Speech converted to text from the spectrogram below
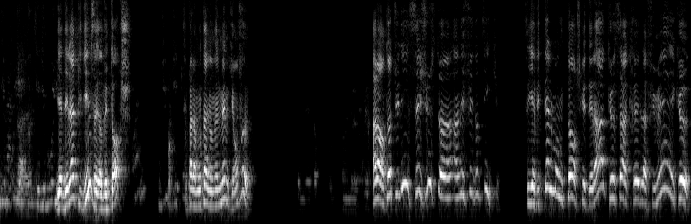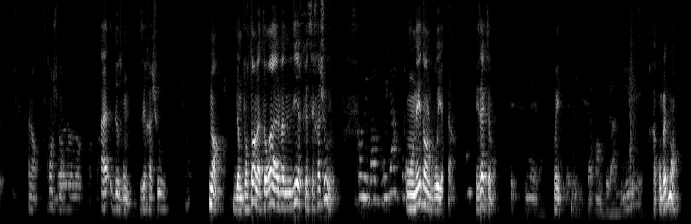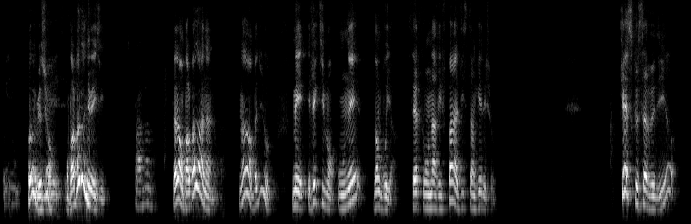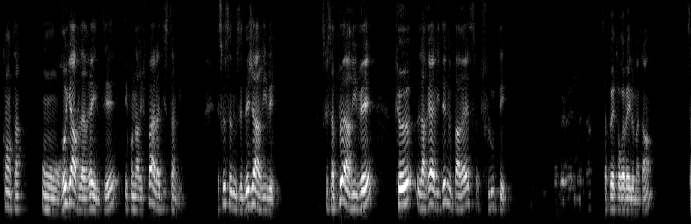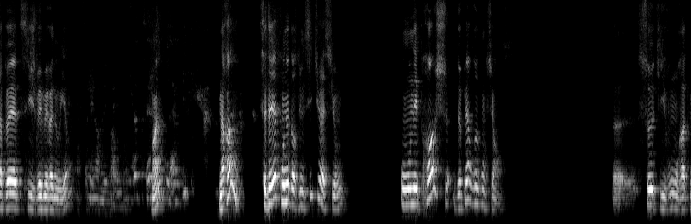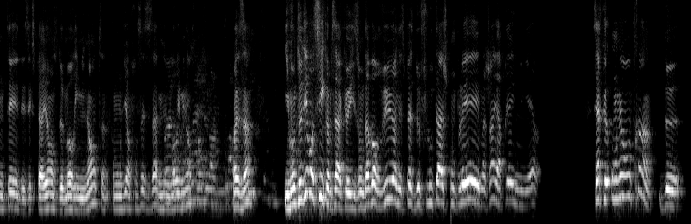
des Il y a des lapidimes, c'est-à-dire des torches. C'est pas la montagne en elle-même qui est en feu. Alors, toi, tu dis, c'est juste euh, un effet d'optique. C'est- Il y avait tellement de torches qui étaient là que ça a créé de la fumée et que. Non, franchement. Non, non, non, je crois pas. Ah, deux secondes. C'est Khashouv Non. Donc, pourtant, la Torah, elle va nous dire que c'est Khashouv. Parce qu'on est dans le brouillard. On est dans le brouillard. Exactement. Cette fumée-là, Oui. elle est différente de la nuit. Ah, complètement. Oui. Oui, bien sûr. On parle pas de nuée ici. C'est pas. Là, là, on parle pas de Hanan. Non, non, pas du tout. Mais effectivement, on est dans le brouillard. C'est-à-dire qu'on n'arrive pas à distinguer les choses. Qu'est-ce que ça veut dire quand un- on regarde la réalité et qu'on n'arrive pas à la distinguer? Est-ce que ça nous est déjà arrivé? Est-ce que ça peut arriver que la réalité nous paraisse floutée. Ça peut être au réveil le matin. Ça peut être si je vais m'évanouir. Ouais. C'est-à-dire qu'on est dans une situation où on est proche de perdre conscience. Euh, ceux qui vont raconter des expériences de mort imminente, comme on dit en français, c'est ça, mort imminente Ouais, ça. Ils vont te dire aussi comme ça qu'ils ont d'abord vu un espèce de floutage complet, et après une lumière. C'est-à-dire qu'on est en train de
